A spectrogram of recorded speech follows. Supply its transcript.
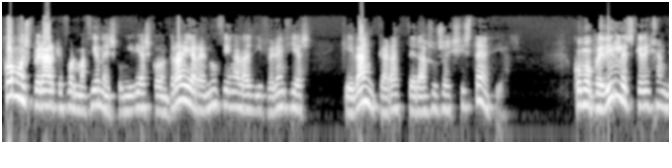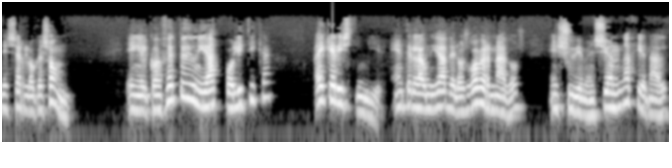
¿Cómo esperar que formaciones con ideas contrarias renuncien a las diferencias que dan carácter a sus existencias? ¿Cómo pedirles que dejen de ser lo que son? En el concepto de unidad política hay que distinguir entre la unidad de los gobernados en su dimensión nacional,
